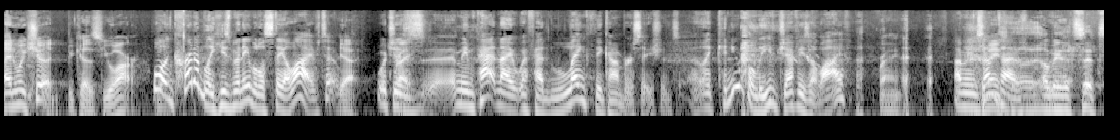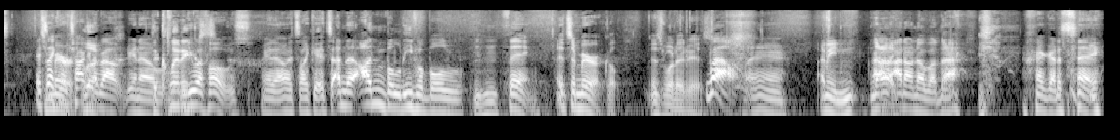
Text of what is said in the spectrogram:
And we should because you are. Well, incredibly, he's been able to stay alive too. Yeah, Which is, uh, I mean, Pat and I have had lengthy conversations. Like, can you believe Jeffy's alive? Right. I mean, sometimes I mean, it's it's it's like we're talking Look, about, you know, the clinics- UFOs. You know, it's like it's an unbelievable Mm-hmm. thing. It's a miracle, is what it is. Well, eh, I mean, I, not I don't know about that. I gotta say,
